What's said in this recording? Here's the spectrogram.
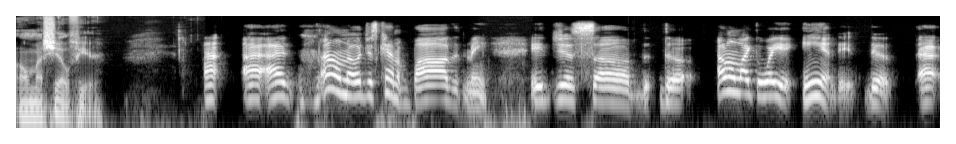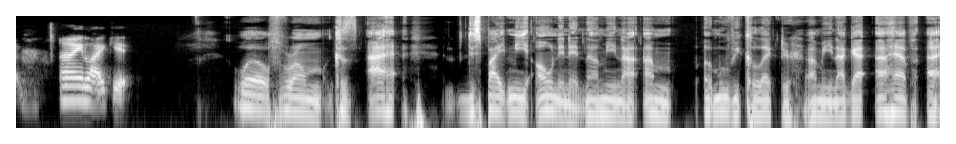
on my shelf here. I I I, I don't know. It just kind of bothered me. It just uh the, the I don't like the way it ended. The I I ain't like it. Well, from because I, despite me owning it, I mean, I, I'm a movie collector. I mean, I got I have an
